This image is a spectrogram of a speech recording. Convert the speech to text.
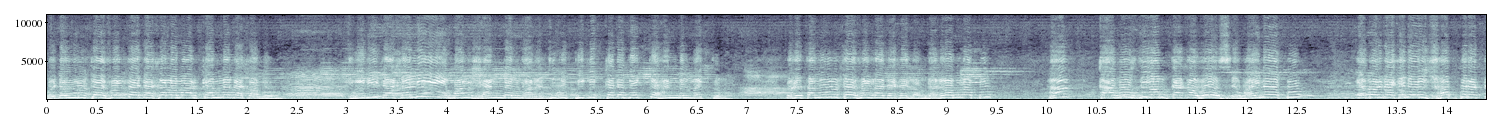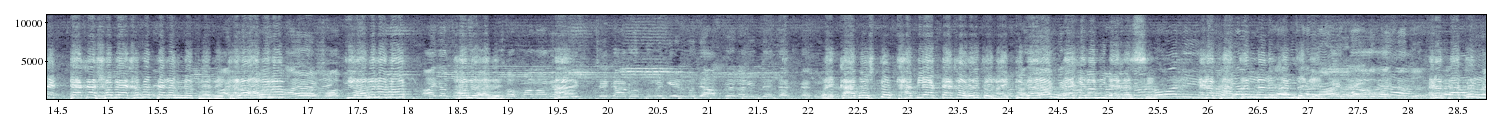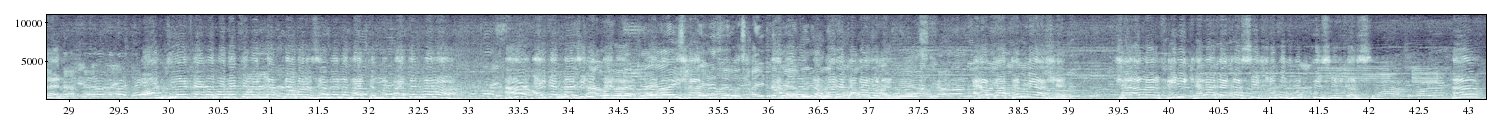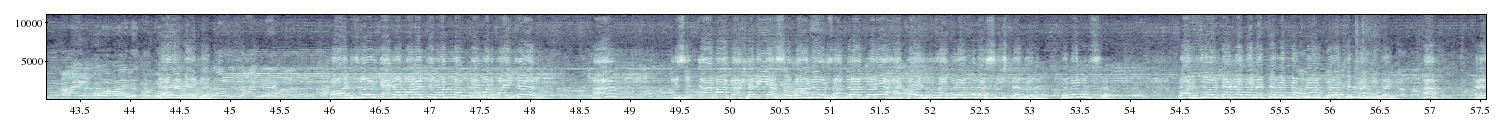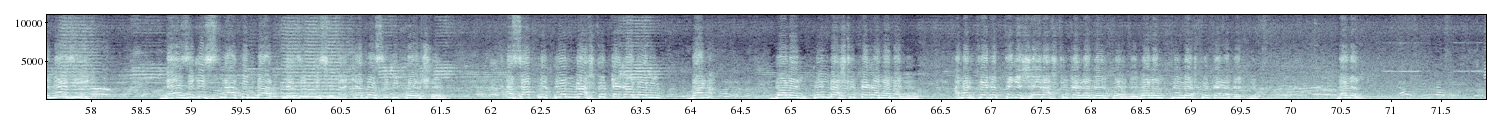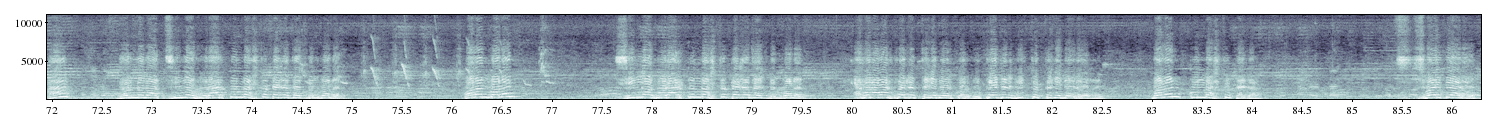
ওইটা উল্টায় পাল্টায় দেখালাম আর কেমনে দেখাবো? ফিরি দেখালি মানুষ হ্যান্ডেল মারে। যদি টিকিট কাটে দেখতে হ্যান্ডেল মারতো না। ওটা তো আমি উল্টায় পাল্টায় দেখাইলাম। দেখালাম না আপু হ্যাঁ? কাগজ দিলাম, টাকা হয়েছে। হয় না আপু? এবার দেখেন এই সব করে টাকা সব এক হাজার টাকার নোট হবে। খেলা হবে না? কি হবে না বাপ? হবে হবে। হ্যাঁ? ওই কাগজ তো থাকলে আর টাকা হইতো না। একটু দাঁড়ান দেখেন আমি দেখাচ্ছি। এটা পাথর নেন ওখান থেকে। এটা পাথর নেন। অরিজিনাল টাকা বানাতে পারলে আপনি আমার জীবনে পাইতেন না। পাইতেন বাবা হ্যাঁ? এইটা ম্যাজিক বলেন এটা পাথর নিয়ে আসেন খেলার ফ্রি খেলা দেখাচ্ছি, শুধু ফুটকি শিল্কাচ্ছে হ্যাঁ? দেখেন। টাকা বানাতে বললে আপনি আমার পাইতেন হ্যাঁ? কিছু কানা বেকারি আছে বানেও ঝগড়া করে, হাতে এসে ঝগড়া করার চেষ্টা করে। কথা বুঝছেন অরিজিনাল টাকা বানাতে বললে আপনি আমার পাইতেন নাকি ভাই? হ্যাঁ? এটা magic magic is nothing but magic কিছু না ক্যাপাসিটি কৌশল আচ্ছা আপনি কোন রাষ্ট্রের টাকা বল বলেন, কোন রাষ্ট্রের টাকা বানাবো? আমার পেটের থেকে সেই রাষ্ট্র টাকা বের করব। বলেন, কোন রাষ্ট্রের টাকা দেখবেন বলেন। হ্যাঁ? ধন্যবাদ, সিঙ্গাপুর। আর কোন রাষ্ট্র টাকা দেখবেন? বলেন। বলেন বলেন। সিঙ্গাপুর, আর কোন রাষ্ট্র টাকা দেখবেন? বলেন। এখন আমার পেটের থেকে বের করব। পেটের ভিতর থেকে বের হবে। বলেন, কোন রাষ্ট্র টাকা? Saudi Arab.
